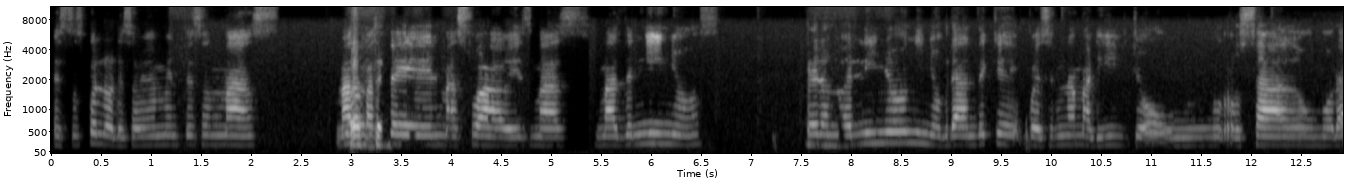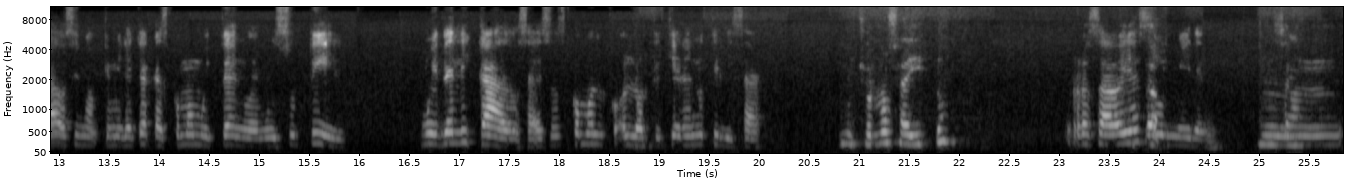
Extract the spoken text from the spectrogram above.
Estos colores obviamente son más, más Pastel. pastel, más suaves, más, más de niños, pero no el niño, niño grande que puede ser un amarillo, un rosado, un morado, sino que mire que acá es como muy tenue, muy sutil, muy delicado, o sea, eso es como el color que quieren utilizar. Mucho rosadito. Rosado y azul, miren. Mm. Son,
